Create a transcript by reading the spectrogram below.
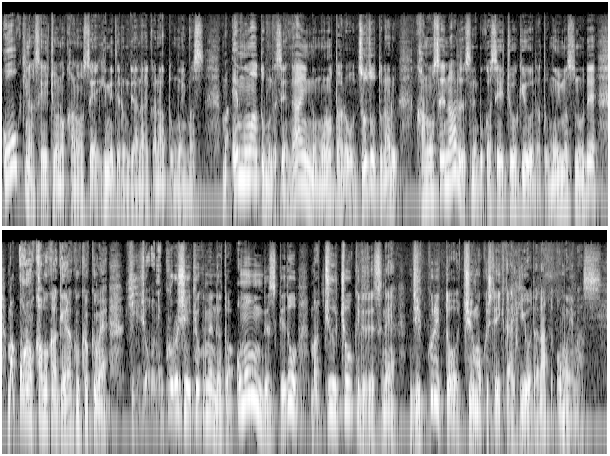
大きな成長の可能性秘めてるんではないかなと思います、まあ、M マートもですねラインのモノタロウ ZOZO となる可能性のあるですね僕は成長企業だと思いますので、まあ、この株価下落局面非常に苦しい局面だとは思うんですけど、まあ、中長期でですねじっくりと注目していきたい企業だなと思います。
